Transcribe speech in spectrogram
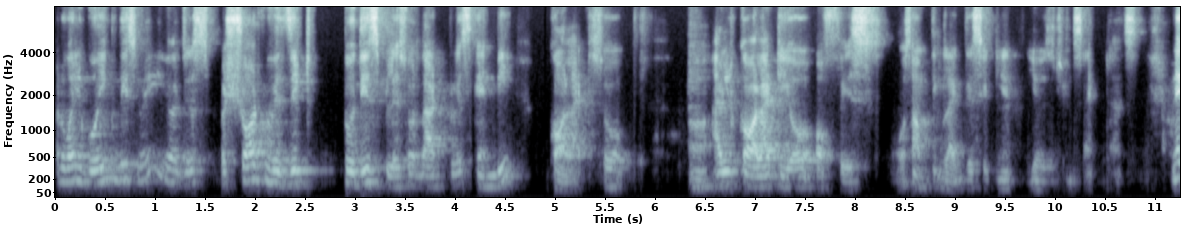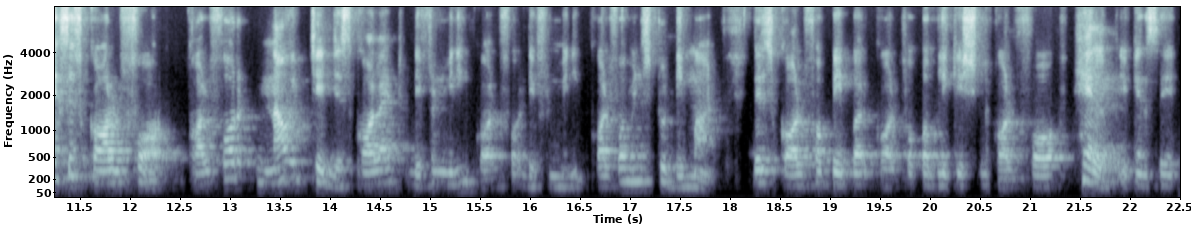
But while going this way, you're just a short visit to this place or that place can be call at. So uh, I will call at your office or something like this. You can use it in sentence. Next is call for. Call for now it changes. Call at different meaning. Call for different meaning. Call for means to demand. There is call for paper. Call for publication. Call for help. You can say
